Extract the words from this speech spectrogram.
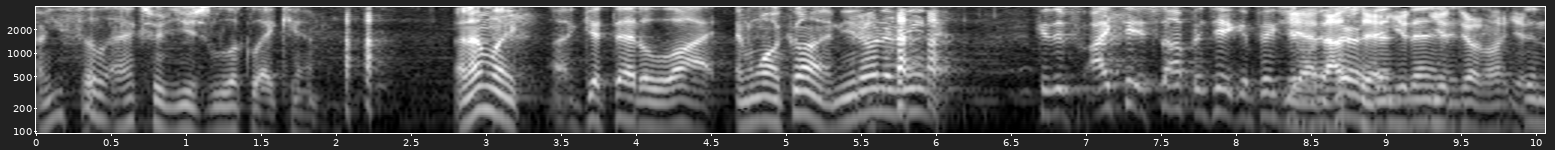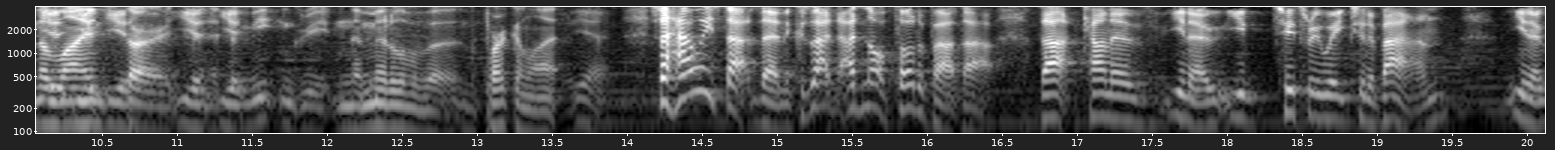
Are you Phil X or do you just look like him? and I'm like, I get that a lot and walk on. You know what I mean? Because if I stop and take a picture Yeah, with that's her, it. then, You- then, done, aren't you? then the You- you- line you- starts you- and it's you- a meet and greet in the middle of a, the parking lot. Yeah. So how is that then? Because I'd not thought about that. That kind of you know, you two three weeks in a van, you know,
